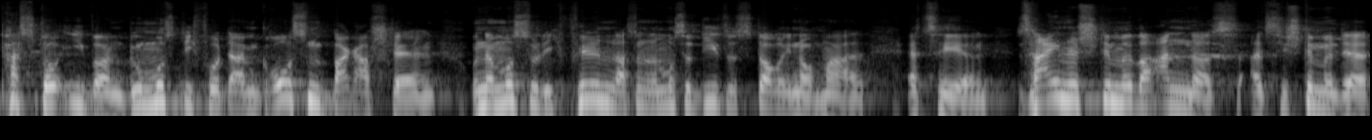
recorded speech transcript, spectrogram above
Pastor Ivan, du musst dich vor deinem großen Bagger stellen und dann musst du dich filmen lassen und dann musst du diese Story nochmal erzählen. Seine Stimme war anders als die Stimme der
